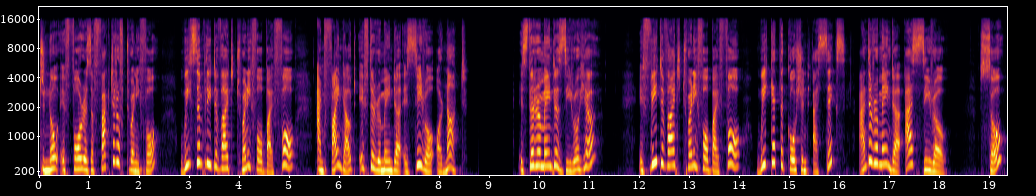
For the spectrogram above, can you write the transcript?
To know if 4 is a factor of 24, we simply divide 24 by 4 and find out if the remainder is 0 or not. Is the remainder 0 here? If we divide 24 by 4, we get the quotient as 6 and the remainder as 0. So,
